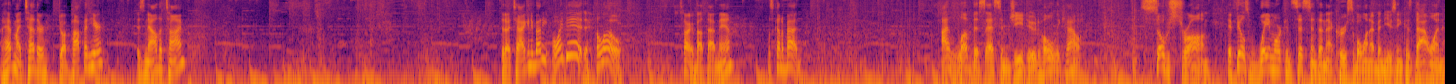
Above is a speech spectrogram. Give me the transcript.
I have my tether. Do I pop it here? Is now the time? Did I tag anybody? Oh, I did. Hello. Sorry about that, man. That's kind of bad. I love this SMG, dude. Holy cow. So strong. It feels way more consistent than that Crucible one I've been using, because that one,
